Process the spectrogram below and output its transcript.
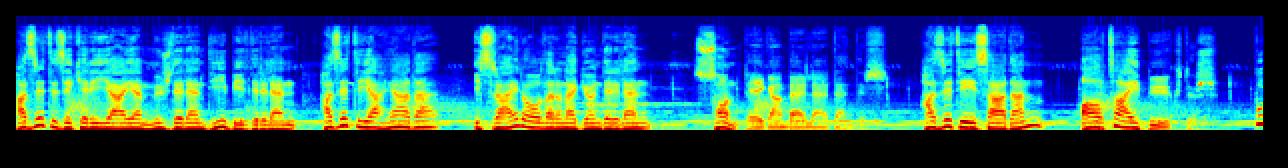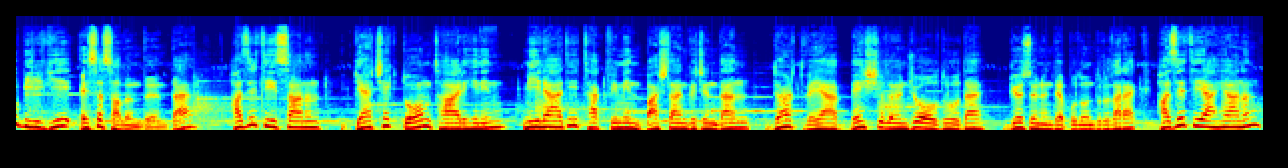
Hazreti Zekeriya'ya müjdelendiği bildirilen Hazreti Yahya da İsrailoğullarına gönderilen son peygamberlerdendir. Hazreti İsa'dan 6 ay büyüktür. Bu bilgi esas alındığında Hz. İsa'nın gerçek doğum tarihinin miladi takvimin başlangıcından 4 veya 5 yıl önce olduğu da göz önünde bulundurularak Hz. Yahya'nın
